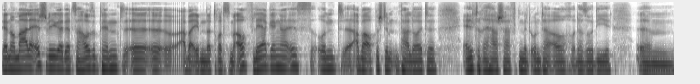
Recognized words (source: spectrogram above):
Der normale Eschweger, der zu Hause pennt, äh, äh aber eben da trotzdem auch Flairgänger ist und äh, aber auch bestimmt ein paar Leute, ältere Herrschaften mitunter auch oder so, die ähm,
